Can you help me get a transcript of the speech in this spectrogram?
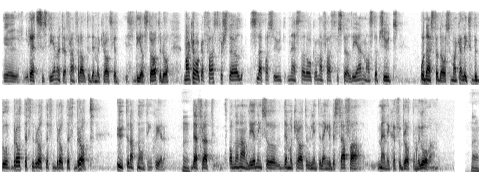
eh, rättssystemet är, framförallt i demokratiska delstater. Då. Man kan åka fast för stöld, släppas ut, nästa dag åker man fast för stöld igen, man släpps ut och nästa dag. Så man kan liksom begå brott efter brott efter brott efter brott utan att någonting sker. Mm. Därför att av någon anledning så demokrater vill inte längre bestraffa människor för brott de begår. Nej.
